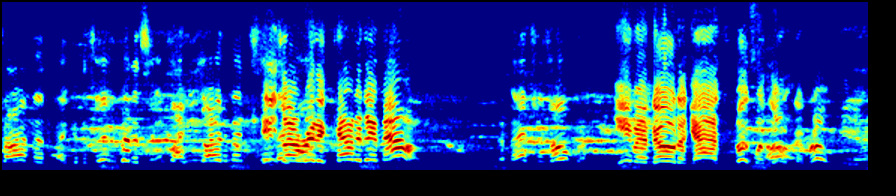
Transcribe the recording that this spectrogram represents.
trying to make a decision, but it seems like he's already been. He's they won. already counted him out, The match is over. even though the guy's foot was on the rope here.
